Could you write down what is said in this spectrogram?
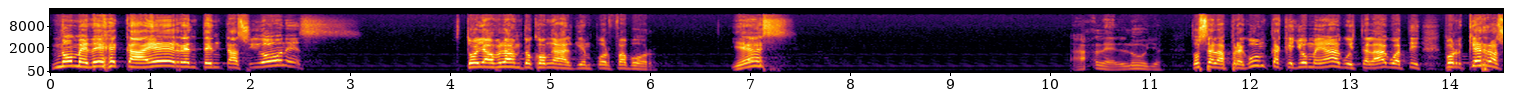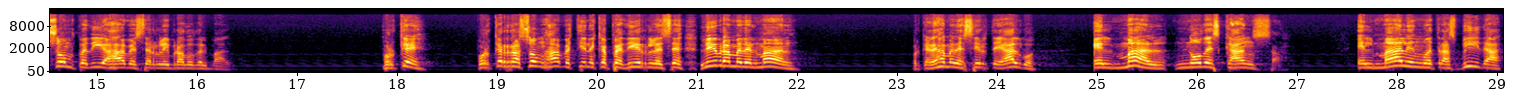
No me deje caer en tentaciones. Estoy hablando con alguien, por favor. Yes. Aleluya. Entonces la pregunta que yo me hago y te la hago a ti, ¿por qué razón pedía Javes ser librado del mal? ¿Por qué? ¿Por qué razón Javes tiene que pedirle, líbrame del mal? Porque déjame decirte algo, el mal no descansa. El mal en nuestras vidas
